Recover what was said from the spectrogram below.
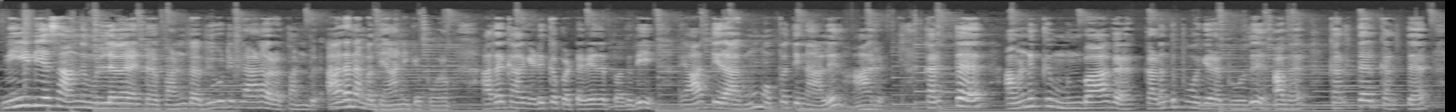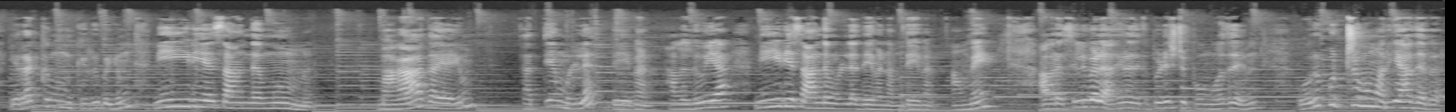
நீடிய சாந்தம் உள்ளவர் என்ற பண்பை பியூட்டிஃபுல்லான ஒரு பண்பு. அதை நம்ம தியானிக்க போகிறோம் அதற்காக எடுக்கப்பட்ட வேத பகுதி யாத்திராகமும் முப்பத்தி நாலு ஆறு. கர்த்தர் அவனுக்கு முன்பாக கடந்து போகிற போது அவர் கர்த்தர் கர்த்தர் இறக்கமும் கிருபையும் நீடிய சாந்தமும் மகாதயையும் சத்தியமுள்ள தேவன். ஹalleluya நீடிய சாந்தம் உள்ள தேவன் நம் தேவன். அம்மே அவரை சிலுவையில் அறிகிறதுக்கு பிடிச்சிட்டு போகும்போது ஒரு குற்றமும் அறியாதவர்.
